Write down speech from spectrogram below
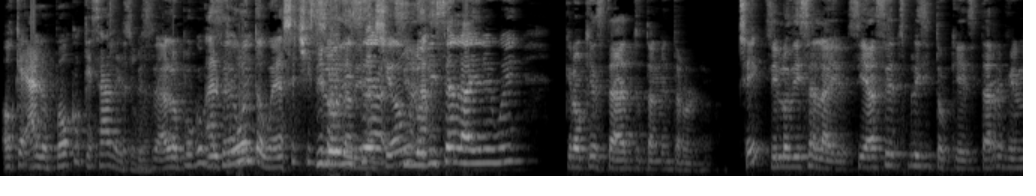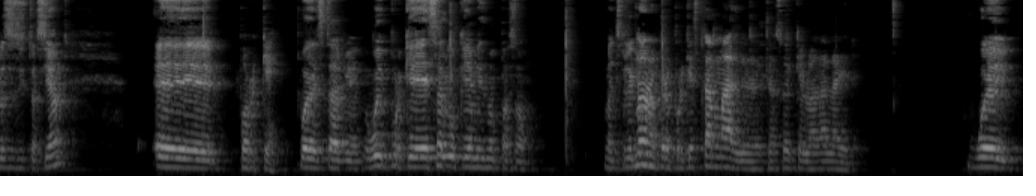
Ok, a lo poco que sabes, güey. Pues, a lo poco que Al sé, punto, güey, hace chistes si lo sobre la dice, violación. si lo dice al aire, güey, creo que está totalmente erróneo. ¿Sí? Si lo dice al aire, si hace explícito que está refiriendo a su situación, eh, ¿Por qué? puede estar bien. Güey, porque es algo que ella misma pasó. ¿Me explico? No, no, pero ¿por qué está mal en el caso de que lo haga al aire? Güey,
